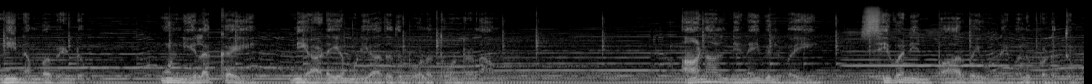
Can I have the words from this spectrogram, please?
நீ நம்ப வேண்டும். உன் இலக்கை நீ அடைய முடியாதது போல தோன்றலாம். ஆனால் நினைவில் வை சிவனின் பார்வை உன்னை வலுப்படுத்தும்.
